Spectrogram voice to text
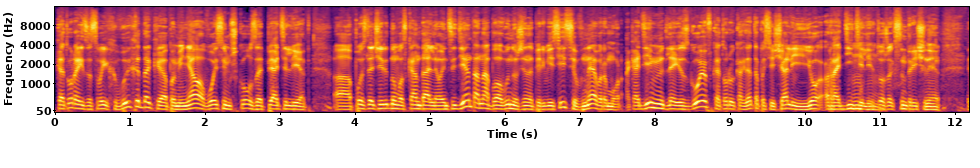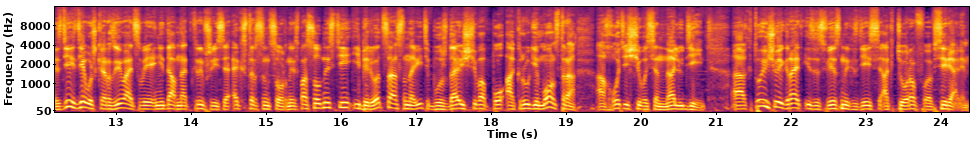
которая из-за своих выходок э, поменяла 8 школ за 5 лет. А, После очередного скандального инцидента она была вынуждена перевестись в Невермор, академию для изгоев, которую когда-то посещали ее родители, тоже эксцентричные. Здесь девушка развивает свои недавно открывшиеся экстрасенсорные способности и берется остановить блуждающего по округе монстра, охотящегося на людей. А кто еще играет из известных здесь актеров э, в сериале?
